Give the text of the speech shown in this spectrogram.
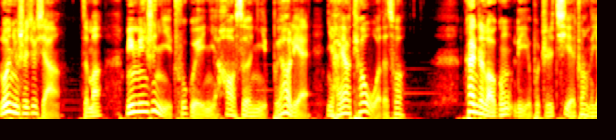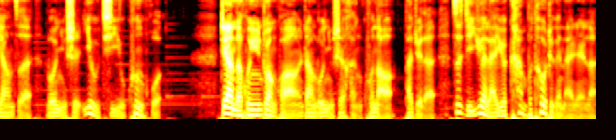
罗女士就想：怎么明明是你出轨，你好色，你不要脸，你还要挑我的错？看着老公理不直气也壮的样子，罗女士又气又困惑。这样的婚姻状况让罗女士很苦恼，她觉得自己越来越看不透这个男人了。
